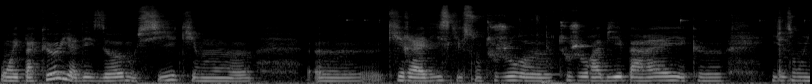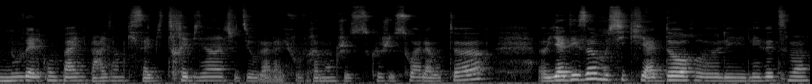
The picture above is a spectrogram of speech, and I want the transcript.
Bon, et pas que, il y a des hommes aussi qui, ont, qui réalisent qu'ils sont toujours, toujours habillés pareil et que ils ont une nouvelle compagne, par exemple, qui s'habille très bien. Et me dis, oh là là, il faut vraiment que je, que je sois à la hauteur. Il y a des hommes aussi qui adorent les, les vêtements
